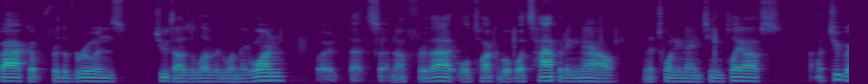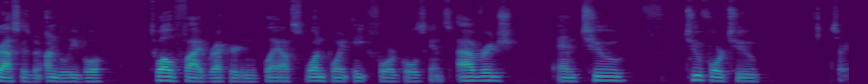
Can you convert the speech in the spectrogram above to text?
backup for the Bruins 2011 when they won. But that's enough for that. We'll talk about what's happening now in the 2019 playoffs. Uh, Tuukka Rask has been unbelievable. 12-5 record in the playoffs, 1.84 goals against average, and 2 242 sorry,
